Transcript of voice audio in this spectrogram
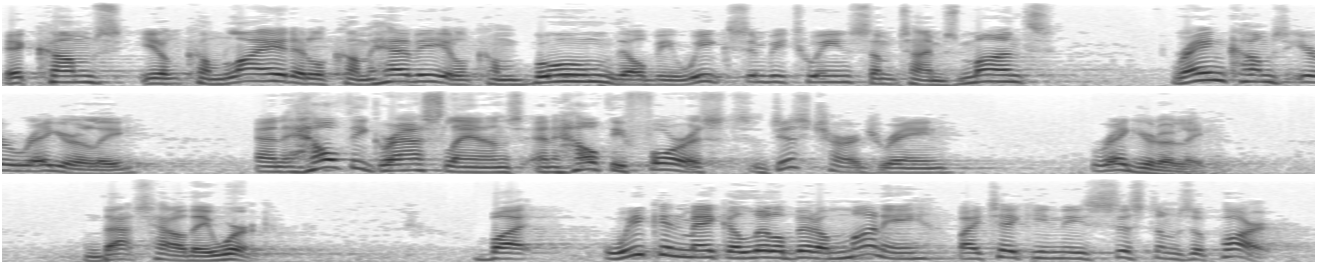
It comes, it'll come light, it'll come heavy, it'll come boom, there'll be weeks in between, sometimes months. Rain comes irregularly, and healthy grasslands and healthy forests discharge rain regularly. And that's how they work. But we can make a little bit of money by taking these systems apart,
